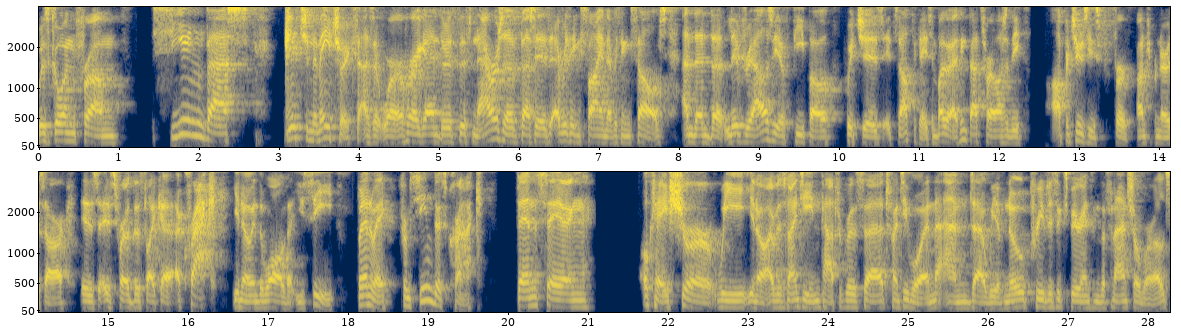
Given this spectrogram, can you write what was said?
was going from seeing that glitch in the matrix, as it were, where again, there's this narrative that is everything's fine, everything's solved. And then the lived reality of people, which is it's not the case. And by the way, I think that's where a lot of the opportunities for entrepreneurs are, is, is where there's like a, a crack, you know, in the wall that you see. But anyway, from seeing this crack, then saying, okay, sure, we, you know, I was 19, Patrick was uh, 21, and uh, we have no previous experience in the financial world,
